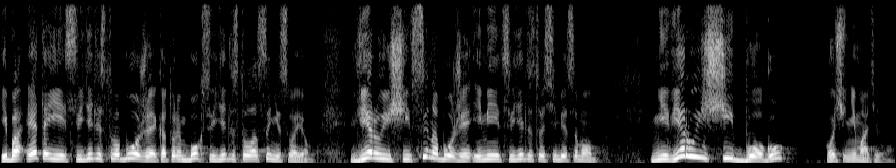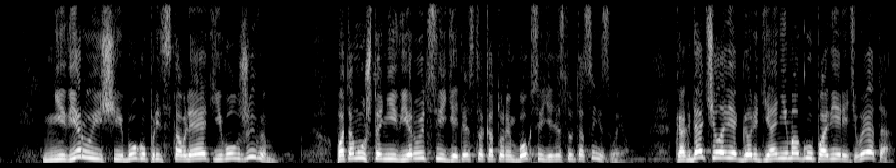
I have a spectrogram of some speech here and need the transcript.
Ибо это и есть свидетельство Божие, которым Бог свидетельствовал о Сыне Своем. Верующий в Сына Божия имеет свидетельство себе самом. Неверующий Богу, очень внимательно, неверующий Богу представляет Его лживым, потому что не верует в свидетельство, которым Бог свидетельствует о Сыне Своем. Когда человек говорит, я не могу поверить в это,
